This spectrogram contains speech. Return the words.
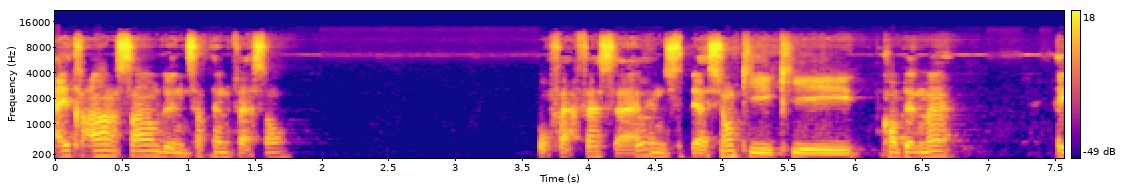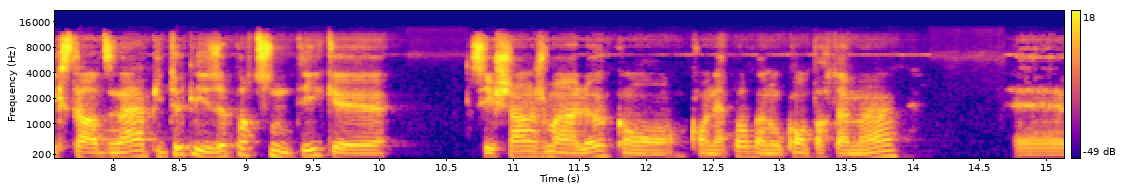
être ensemble d'une certaine façon pour faire face à une situation qui, qui est complètement extraordinaire. Puis toutes les opportunités que ces changements-là qu'on apporte dans nos comportements, euh,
